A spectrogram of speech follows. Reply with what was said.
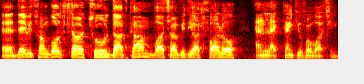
Uh, David from goldstartool.com. Watch our videos, follow, and like. Thank you for watching.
